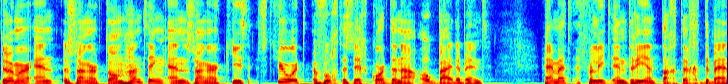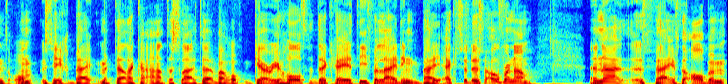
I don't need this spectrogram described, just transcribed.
Drummer en zanger Tom Hunting en zanger Keith Stewart voegden zich kort daarna ook bij de band. Hammett verliet in 83 de band om zich bij Metallica aan te sluiten... waarop Gary Holt de creatieve leiding bij Exodus overnam. Na het vijfde album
